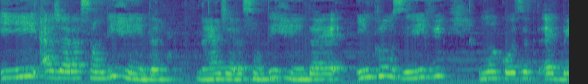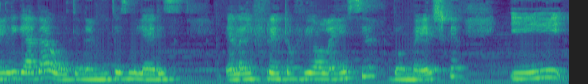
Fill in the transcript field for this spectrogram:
e a geração de renda. Né? A geração de renda é, inclusive, uma coisa é bem ligada à outra. Né? Muitas mulheres ela enfrentam violência doméstica e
